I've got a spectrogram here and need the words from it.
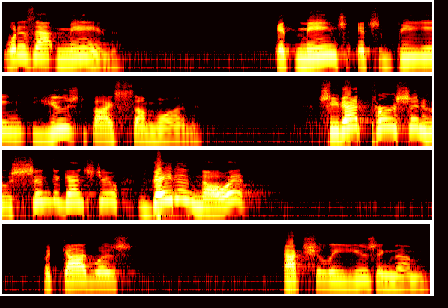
What does that mean? It means it's being used by someone. See, that person who sinned against you, they didn't know it. But God was actually using them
